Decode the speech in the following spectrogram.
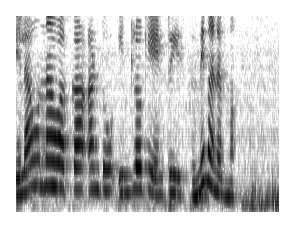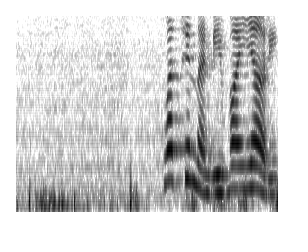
ఎలా ఉన్నావు అక్క? అంటూ ఇంట్లోకి ఎంట్రీ ఇస్తుంది మనమ్మ. వచ్చిందండి వయ్యారి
